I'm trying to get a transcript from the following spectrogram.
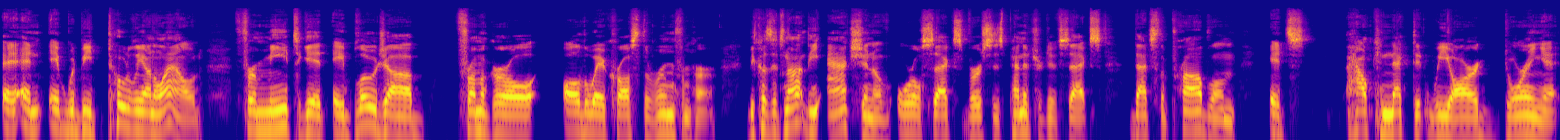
and it would be totally unallowed for me to get a blowjob from a girl all the way across the room from her because it's not the action of oral sex versus penetrative sex that's the problem. It's how connected we are during it.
